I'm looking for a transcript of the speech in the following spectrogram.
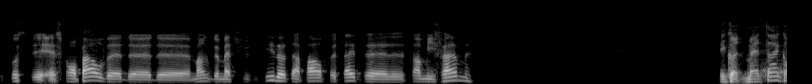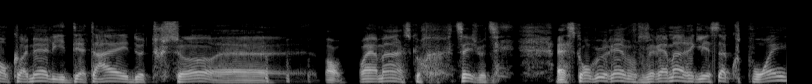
Écoute, est-ce qu'on parle de, manque de maturité de ta part, peut-être, euh, Tommy Femme? Écoute, maintenant qu'on connaît les détails de tout ça, euh, bon, vraiment, est-ce qu'on, je veux dire, est-ce qu'on veut vraiment régler ça à coup de poing?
